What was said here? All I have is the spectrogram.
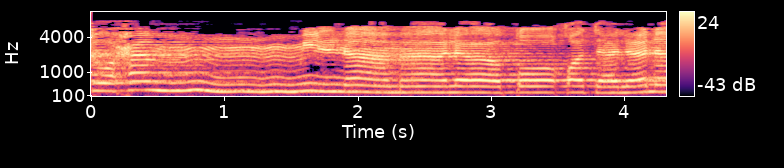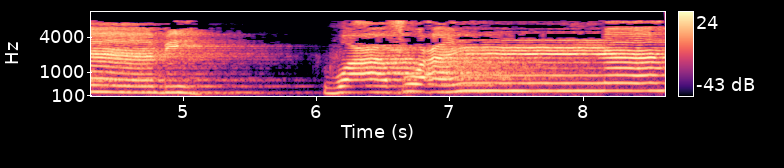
تحملنا ما لا طاقة لنا به. واعف عنا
